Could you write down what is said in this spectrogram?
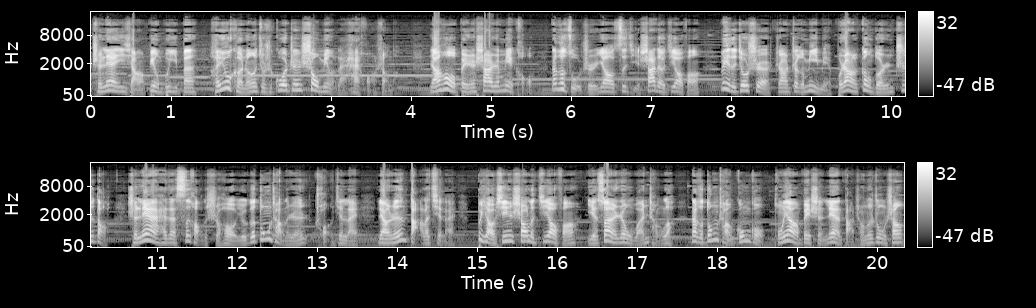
沈炼一想，并不一般，很有可能就是郭真受命来害皇上的，然后被人杀人灭口。那个组织要自己杀掉机药房，为的就是让这个秘密不让更多人知道。沈炼还在思考的时候，有个东厂的人闯进来，两人打了起来，不小心烧了机药房，也算任务完成了。那个东厂公公同样被沈炼打成了重伤。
